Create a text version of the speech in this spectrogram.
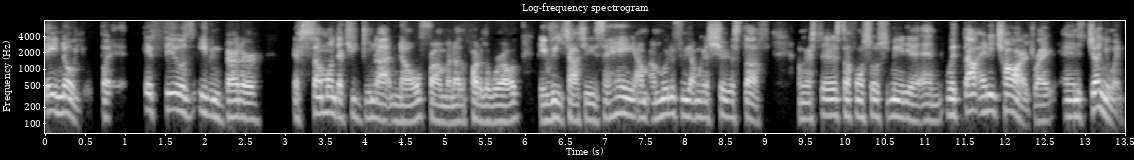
they know you. But it feels even better if someone that you do not know from another part of the world, they reach out to you and say, Hey, I'm, I'm rooting for you. I'm going to share your stuff. I'm going to share your stuff on social media and without any charge, right? And it's genuine.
